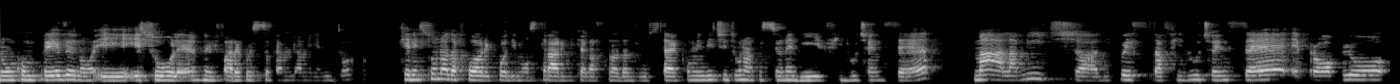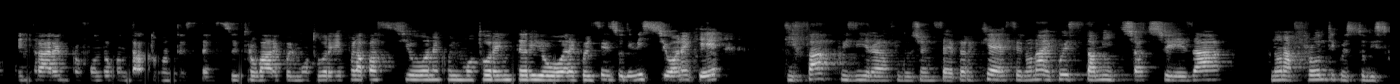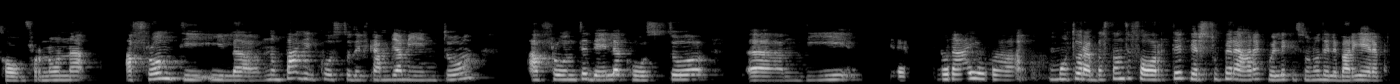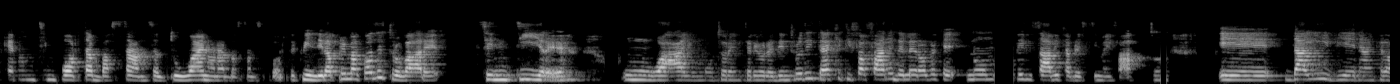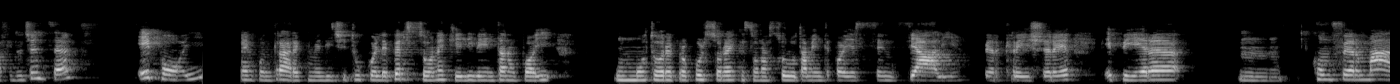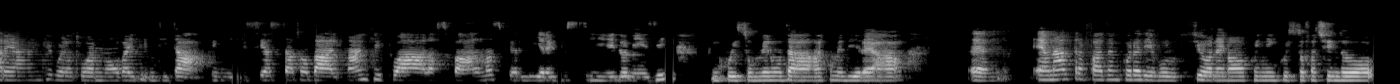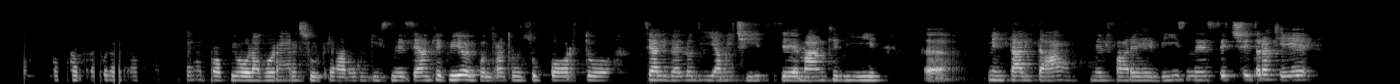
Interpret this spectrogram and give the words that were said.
non comprese no, e, e sole nel fare questo cambiamento che nessuno da fuori può dimostrargli che è la strada giusta. È come dici tu, una questione di fiducia in sé ma la miccia di questa fiducia in sé è proprio entrare in profondo contatto con te stesso e trovare quel motore, quella passione, quel motore interiore, quel senso di missione che ti fa acquisire la fiducia in sé, perché se non hai questa miccia accesa, non affronti questo discomfort, non affronti il, non paghi il costo del cambiamento a fronte del costo eh, di non hai una, un motore abbastanza forte per superare quelle che sono delle barriere, perché non ti importa abbastanza, il tuo why non è abbastanza forte. Quindi la prima cosa è trovare, sentire un why, un motore interiore dentro di te che ti fa fare delle robe che non pensavi che avresti mai fatto. E da lì viene anche la fiducia in sé e poi incontrare, come dici tu, quelle persone che diventano poi un motore propulsore che sono assolutamente poi essenziali per crescere e per mh, mm, confermare anche quella tua nuova identità, quindi che sia stato a Bali, ma anche qua a Las Palmas, per dire, in questi due mesi, in cui sono venuta, come dire, a eh, è un'altra fase ancora di evoluzione, no? Quindi in cui sto facendo quella è proprio lavorare sul creare un business. E anche qui ho incontrato un supporto sia a livello di amicizie ma anche di eh, mentalità nel fare business eccetera che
